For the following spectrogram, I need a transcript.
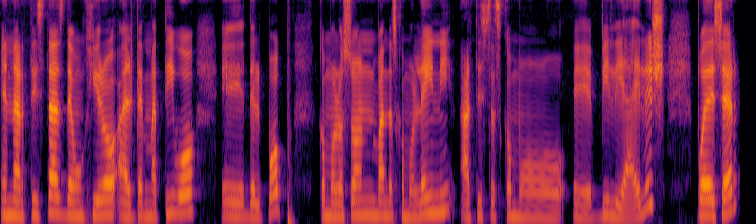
en artistas de un giro alternativo eh, del pop, como lo son bandas como Laney, artistas como eh, Billie Eilish, puede ser.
